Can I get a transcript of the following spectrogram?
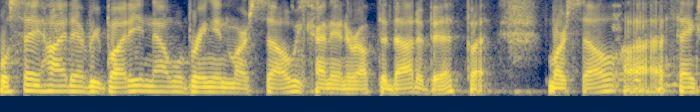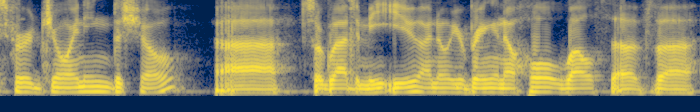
we'll say hi to everybody. And now we'll bring in Marcel. We kind of interrupted that a bit, but Marcel, uh, thanks for joining the show. Uh, so glad to meet you. I know you're bringing a whole wealth of uh,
